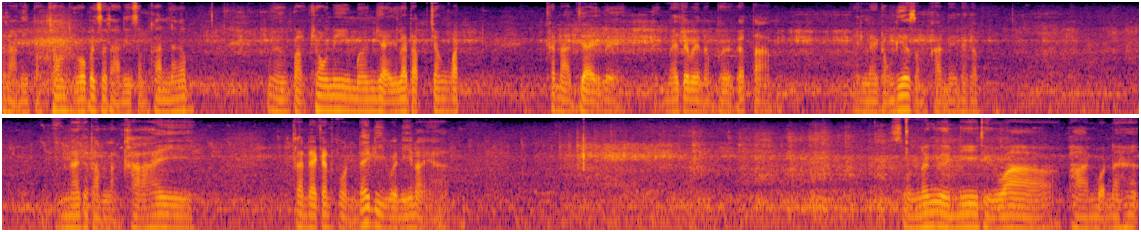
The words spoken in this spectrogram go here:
สถานีปากช่องถือว่าเป็นสถานีสำคัญนะครับ เมืองปากช่องนี่เมืองใหญ่ระดับจังหวัดขนาดใหญ่เลย ถึงแม้จะเป็นอำเภอก็ตาม เป็นแหล่งท่องเที่ยวสำคัญเลยนะครับ น่าจะทำหลังคาให้การแดดกันฝนได้ดีกว่านี้หน่อยฮะ ส่วนเรื่องอื่นนี่ถือว่าผ่านหมดนะฮะ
